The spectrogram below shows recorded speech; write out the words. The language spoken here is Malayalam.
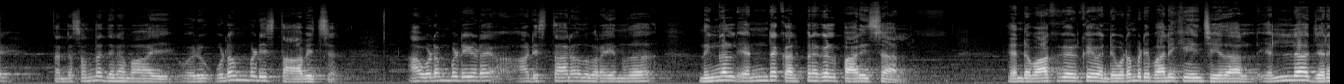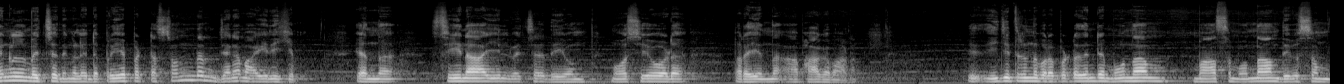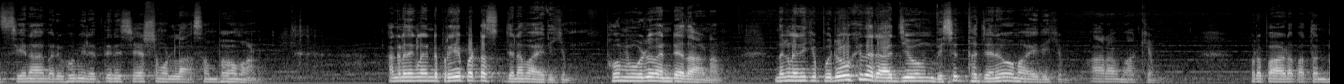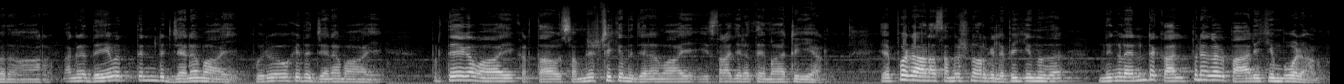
തന്റെ സ്വന്തം ജനമായി ഒരു ഉടമ്പടി സ്ഥാപിച്ച് ആ ഉടമ്പടിയുടെ അടിസ്ഥാനം എന്ന് പറയുന്നത് നിങ്ങൾ എന്റെ കൽപ്പനകൾ പാലിച്ചാൽ എന്റെ വാക്ക് കേൾക്കുകയും എന്റെ ഉടമ്പടി പാലിക്കുകയും ചെയ്താൽ എല്ലാ ജനങ്ങളിലും വെച്ച് നിങ്ങൾ എന്റെ പ്രിയപ്പെട്ട സ്വന്തം ജനമായിരിക്കും എന്ന് സീനായിൽ വെച്ച് ദൈവം മോശയോട് പറയുന്ന ആ ഭാഗമാണ്. ഈജിപ്തിൽ നിന്ന് പുറപ്പെട്ടതിന്റെ മൂന്നാം മാസം ഒന്നാം ദിവസം സീനാ മരുഭൂമിയിൽ എത്തിയതിന് ശേഷമുള്ള സംഭവമാണ്. അങ്ങനെ നിങ്ങൾ എന്റെ പ്രിയപ്പെട്ട ജനമായിരിക്കും. ഭൂമി മുഴുവൻ എന്റേതാണ്. നിങ്ങൾ എനിക്ക് പുരോഹിത രാജ്യവും വിശുദ്ധ ജനവുമായിരിക്കും. ആറാം വാക്യം. പുറപ്പാട് പത്തൊൻപത് ആറ്. അങ്ങനെ ദൈവത്തിന്റെ ജനമായി പുരോഹിത ജനമായി പ്രത്യേകമായി കർത്താവ് സംരക്ഷിക്കുന്ന ജനമായി ഇസ്രായേൽ ജനത്തെ മാറ്റുകയാണ്. എപ്പോഴാണ് സംരക്ഷണം അവർക്ക് ലഭിക്കുന്നത്? നിങ്ങൾ എന്റെ കൽപ്പനകൾ പാലിക്കുമ്പോഴാണ്.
